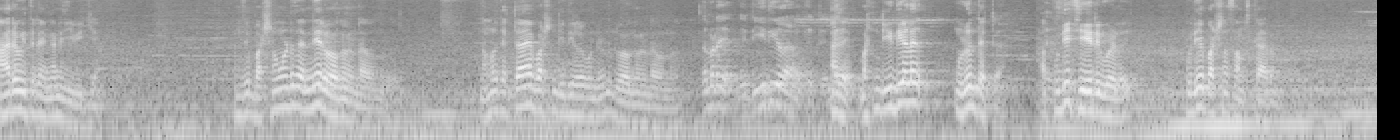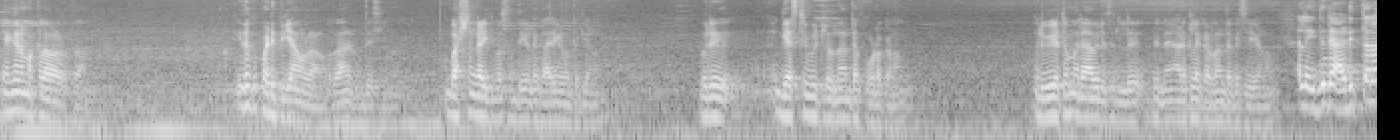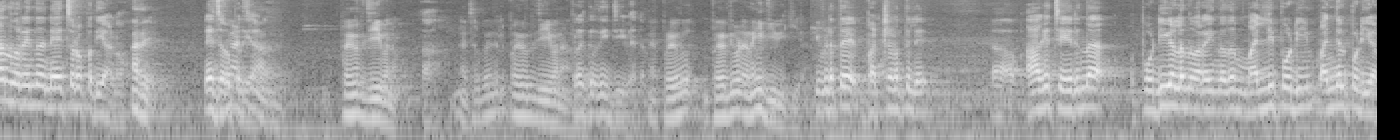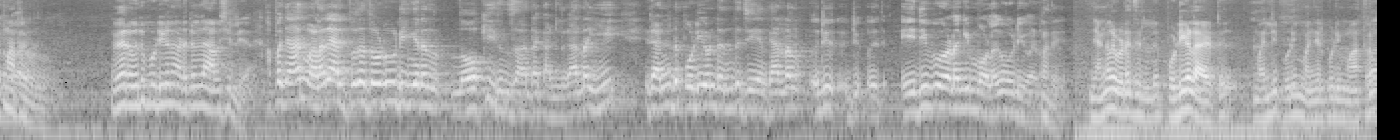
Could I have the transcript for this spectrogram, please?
ആരോഗ്യത്തിന് എങ്ങനെ ജീവിക്കാം? എന്നുവെച്ചാൽ ഭക്ഷണം കൊണ്ട് തന്നെ രോഗങ്ങൾ ഉണ്ടാകുന്നത് നമ്മൾ തെറ്റായ ഭക്ഷണ രീതികൾ കൊണ്ടാണ് രോഗങ്ങൾ ഉണ്ടാകുന്നത് നമ്മുടെ രീതികളാണ് തെറ്റ്. അതെ ഭക്ഷണ രീതികൾ മുഴുവൻ തെറ്റാണ് ആ പുതിയ ചേരുവകൾ പുതിയ ഭക്ഷണ സംസ്കാരം എങ്ങനെ മക്കളെ വളർത്താം? ഇതൊക്കെ പഠിപ്പിക്കാനുള്ളതാണ് പ്രധാനമായിട്ട് ഉദ്ദേശിക്കുന്നത്. ഭക്ഷണം കഴിക്കുമ്പോൾ ശ്രദ്ധിക്കേണ്ട കാര്യങ്ങൾ എന്തൊക്കെയാണ് ഒരു ഗസ്റ്റ് വീട്ടിൽ വന്നാൽ എന്തൊക്കെ കൊടുക്കണം? ഒരു വീട്ടമ്മ രാവിലെ ചെല്ല് പിന്നെ അടുക്കള കിടന്നിട്ടൊക്കെ ചെയ്യണം. അല്ല ഇതിന്റെ അടിത്തറ എന്ന് പറയുന്നത് നേച്ചുറോപ്പതിയാണോ? അതെ. നേച്ചുറോപ്പതിയാണ്? പ്രകൃതി ജീവനം. നാച്ചുറൽ പ്രകൃതി ജീവനാണ്. പ്രകൃതി ജീവനം. പ്രകൃതി- പ്രകൃതിയോട് ഇണങ്ങി ജീവിക്കുക. ഇവിടുത്തെ ഭക്ഷണത്തിൽ ആകെ ചേരുന്ന പൊടികൾ എന്ന് പറയുന്നത് മല്ലിപ്പൊടിയും മഞ്ഞൾപ്പൊടിയാണ് മാത്രമേ ഉള്ളൂ. വേറെ ഒരു പൊടികളും അടുക്കളയിൽ ആവശ്യമില്ല. അപ്പൊ ഞാൻ വളരെ അത്ഭുതത്തോടു കൂടി ഇങ്ങനെ നോക്കിയിരുന്നു സാറിന്റെ കണ്ണിൽ. കാരണം ഈ രണ്ട് പൊടി കൊണ്ട് എന്ത് ചെയ്യാൻ കാരണം ഒരു എരിവ് വേണമെങ്കിൽ മുളക് പൊടി വേണം. അതെ. ഞങ്ങൾ ഇവിടെ ചില പൊടികളായിട്ട് മല്ലിപ്പൊടി മഞ്ഞൾപ്പൊടി മാത്രം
